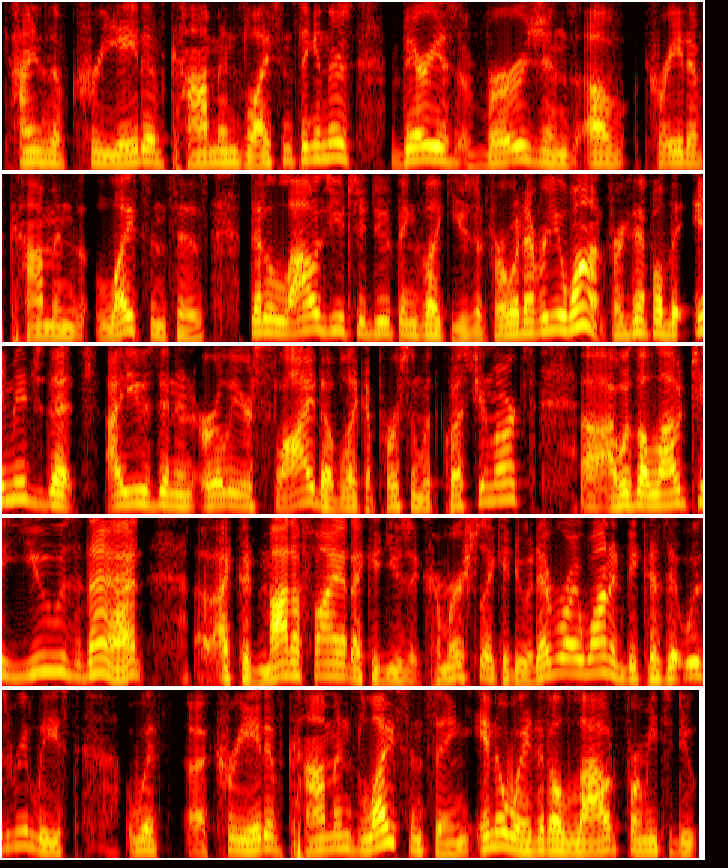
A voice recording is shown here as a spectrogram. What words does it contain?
kinds of Creative Commons licensing, and there's various versions of Creative Commons licenses that allows you to do things like use it for whatever you want. For example, the image that I used in an earlier slide of like a person with question marks, uh, I was allowed to use that. I could modify it, I could use it commercially, I could do whatever I wanted because it was released with uh, Creative Commons licensing in a way that allowed for me to do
